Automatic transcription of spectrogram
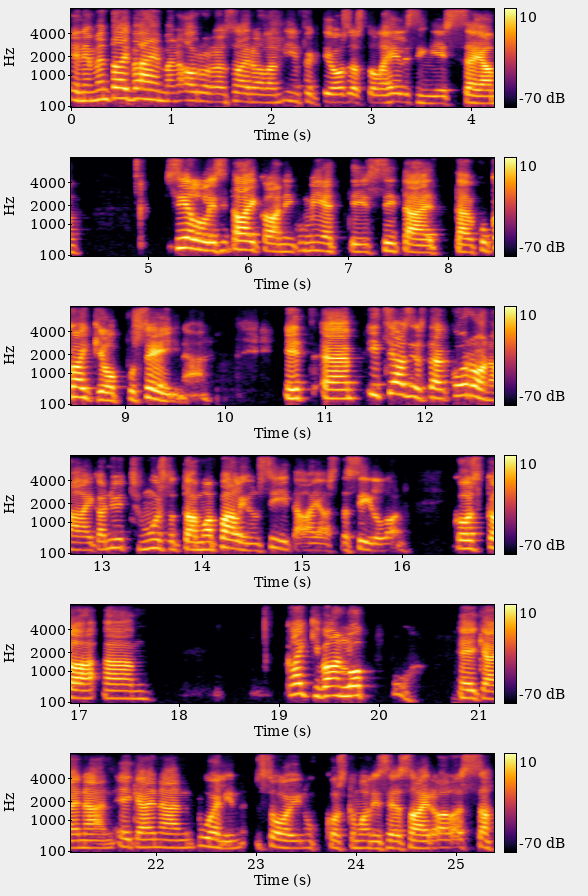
enemmän tai vähemmän Auroran sairaalan infektio-osastolla Helsingissä ja siellä oli sit aikaa niin kuin miettiä sitä, että kun kaikki loppu seinään. Et, äh, itse asiassa tämä korona-aika nyt muistuttaa mua paljon siitä ajasta silloin, koska ähm, kaikki vaan loppu, eikä enää, eikä enää puhelin soinut, koska mä olin siellä sairaalassa.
